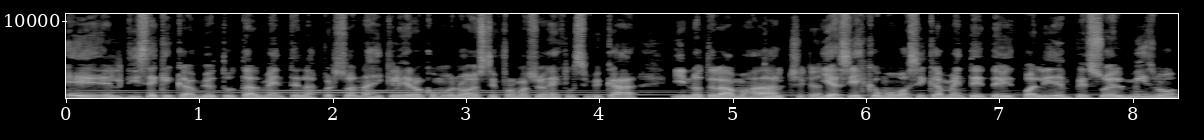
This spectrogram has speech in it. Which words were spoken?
él dice que cambió totalmente las personas y que le dijeron como no, esta información es clasificada y no te la vamos a dar. Puchica. Y así es como básicamente David Palid empezó él mismo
